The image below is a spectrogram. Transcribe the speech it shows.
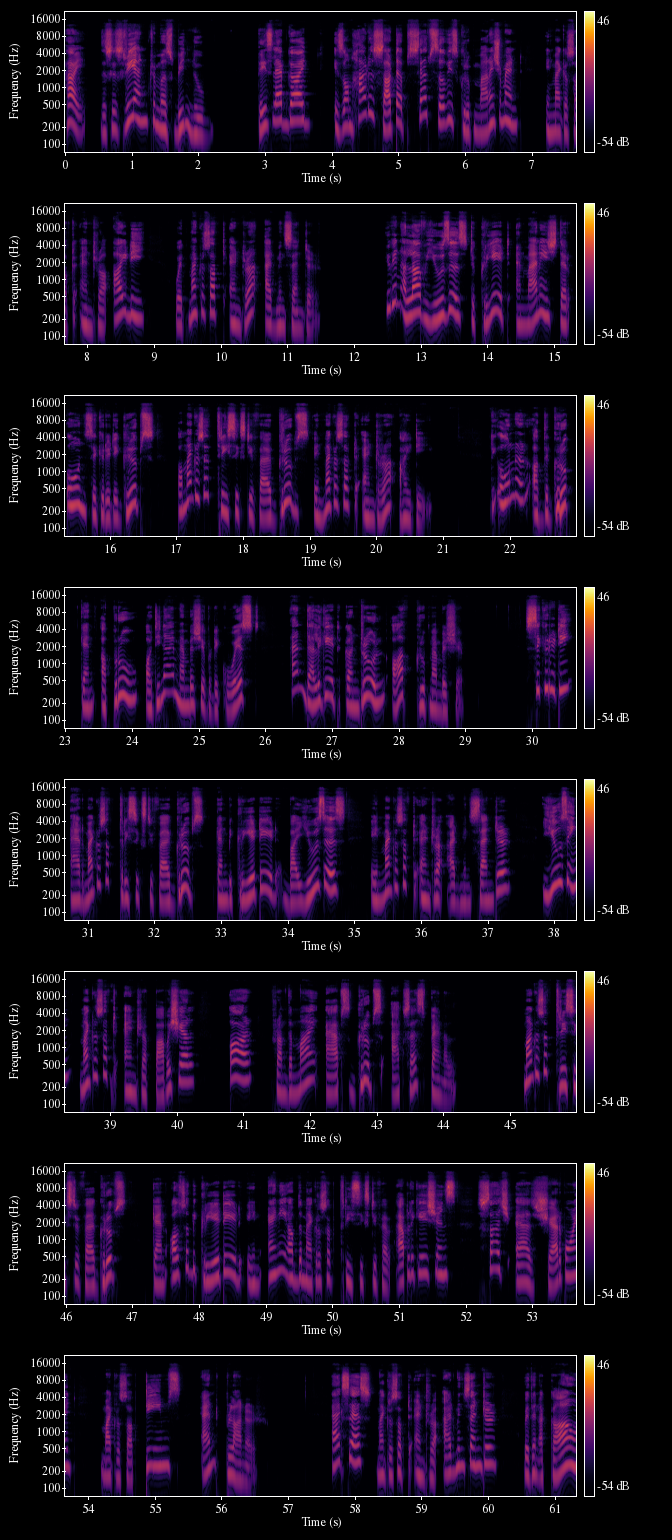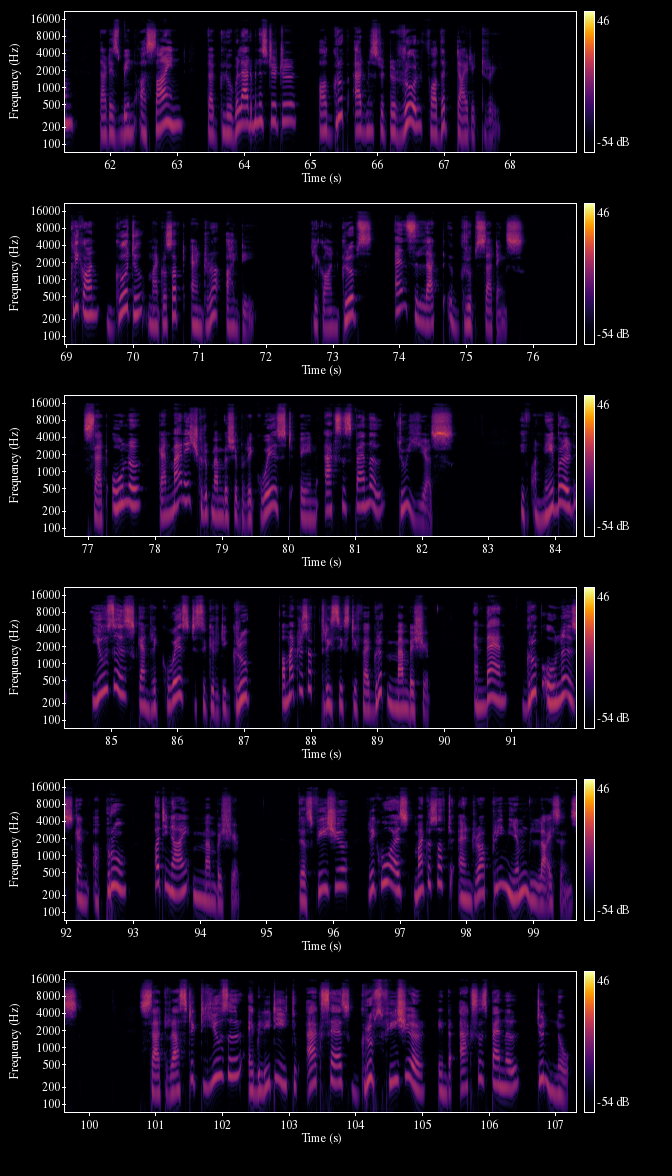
Hi, this is Rian from Must Be Noob. This lab guide is on how to set up self-service group management in Microsoft Entra ID with Microsoft Entra Admin Center. You can allow users to create and manage their own security groups or Microsoft 365 groups in Microsoft Entra ID. The owner of the group can approve or deny membership requests and delegate control of group membership. Security and Microsoft 365 groups can be created by users in Microsoft Entra Admin Center using Microsoft Entra PowerShell or from the My Apps Groups Access panel. Microsoft 365 groups can also be created in any of the Microsoft 365 applications such as SharePoint, Microsoft Teams, and Planner. Access Microsoft Entra Admin Center with an account that has been assigned the Global Administrator or Group Administrator role for the directory. Click on Go to Microsoft Entra ID. Click on Groups and select Group Settings. Set Owner can manage group membership request in Access Panel to Yes. If enabled, users can request security group or Microsoft 365 group membership, and then group owners can approve or deny membership. This feature requires Microsoft Entra Premium license. Set restrict user ability to access groups feature in the access panel to no.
